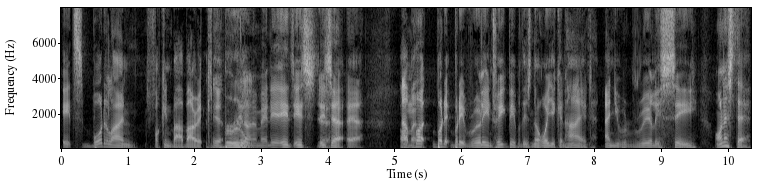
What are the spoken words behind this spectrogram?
it's borderline fucking barbaric. Yeah. Brutal. You know what I mean? It, it's it's yeah. yeah. Oh, Uh, but but it, but it really intrigued people. There's no way you can hide, and you would really see honest there.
